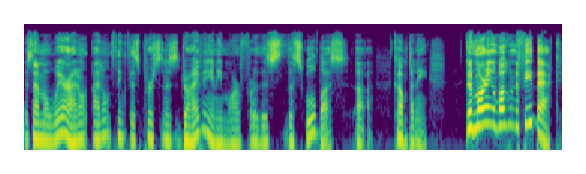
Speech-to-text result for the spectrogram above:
as I'm aware, I don't I don't think this person is driving anymore for this the school bus uh, company. Good morning and welcome to Feedback.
